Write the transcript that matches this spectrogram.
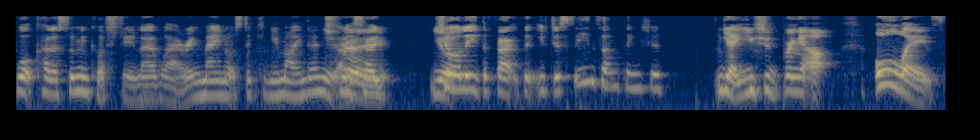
what colour swimming costume they're wearing may not stick in your mind anyway. True. So, You're- surely the fact that you've just seen something should. yeah, you should bring it up. Always,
